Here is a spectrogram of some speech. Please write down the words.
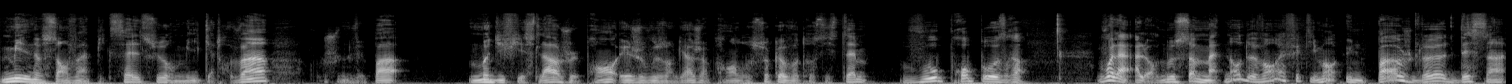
1920 pixels sur 1080, je ne vais pas modifier cela, je le prends et je vous engage à prendre ce que votre système vous proposera. Voilà, alors nous sommes maintenant devant effectivement une page de dessin,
